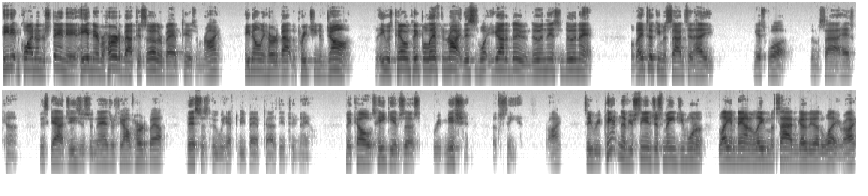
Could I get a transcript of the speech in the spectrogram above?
he didn't quite understand that. He had never heard about this other baptism, right? He'd only heard about the preaching of John. He was telling people left and right, this is what you got to do, and doing this and doing that. Well, they took him aside and said, hey, guess what? The Messiah has come. This guy, Jesus of Nazareth, y'all have heard about? This is who we have to be baptized into now. Because he gives us remission of sins, right? See, repenting of your sins just means you want to lay them down and leave them aside and go the other way, right?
